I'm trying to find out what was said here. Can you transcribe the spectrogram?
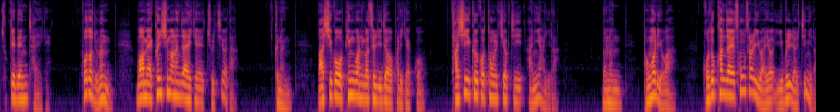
죽게 된 자에게, 포도주는 마음에 근심하는 자에게 줄지어다. 그는 마시고 빈곤한 것을 잊어버리겠고 다시 그 고통을 기억지 아니하리라. 너는 벙어리와 고독한 자의 송사를 위하여 입을 열지니라.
